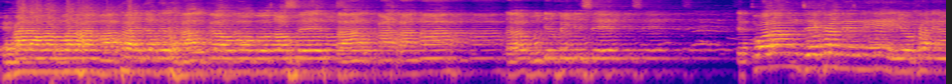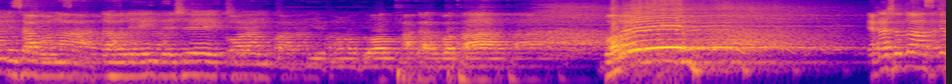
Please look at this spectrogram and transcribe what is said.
এখানে আমার মনে হয় মাথায় যাদের হালকা মগজ আছে, তার কাটা না তারা বুঝে ফেলেছে। কোরআন যেখানে নেই, ওখানে আমি যাব না। তাহলে এই দেশে কোরআন কোনো দল থাকার কথা। বলেন! এটা শুধু আজকে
